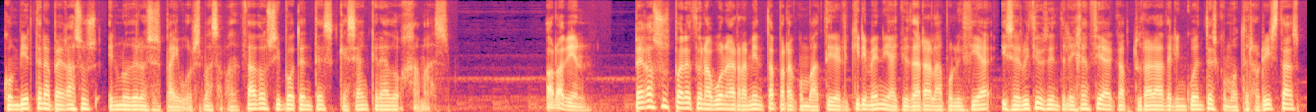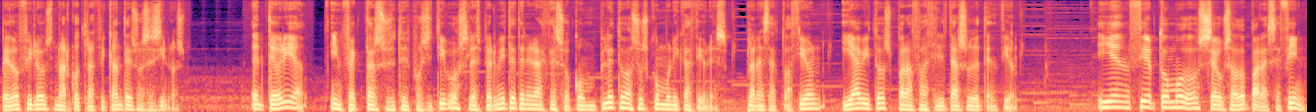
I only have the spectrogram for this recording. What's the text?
convierten a Pegasus en uno de los spywares más avanzados y potentes que se han creado jamás. Ahora bien, Pegasus parece una buena herramienta para combatir el crimen y ayudar a la policía y servicios de inteligencia a capturar a delincuentes como terroristas, pedófilos, narcotraficantes o asesinos. En teoría, infectar sus dispositivos les permite tener acceso completo a sus comunicaciones, planes de actuación y hábitos para facilitar su detención. Y en cierto modo se ha usado para ese fin,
